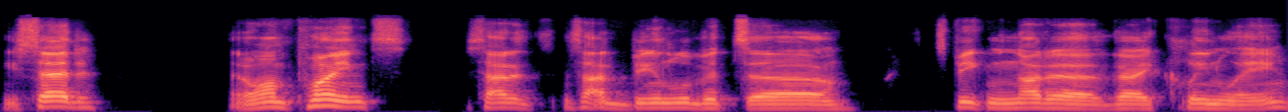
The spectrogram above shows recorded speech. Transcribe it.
he said at one point started, started being a little bit uh, speaking not a very clean way.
